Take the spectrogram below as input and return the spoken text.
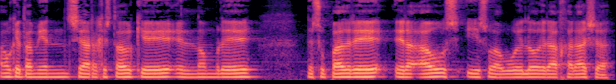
aunque también se ha registrado que el nombre su padre era Aus y su abuelo era Harasha.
